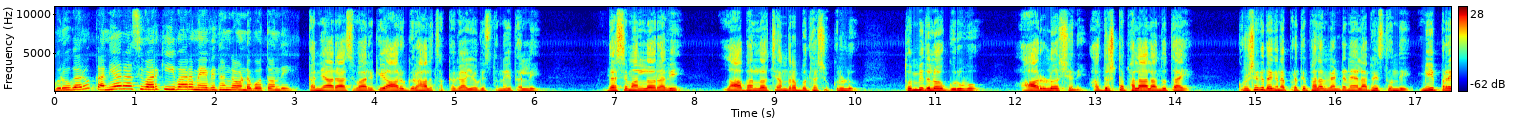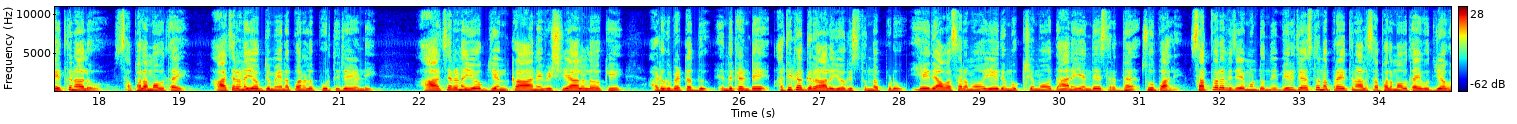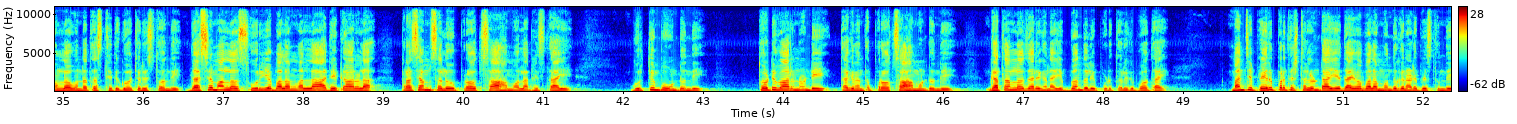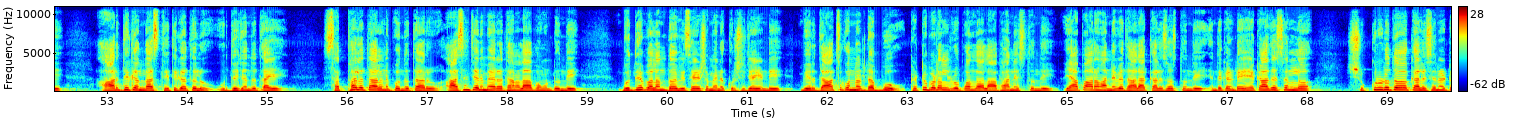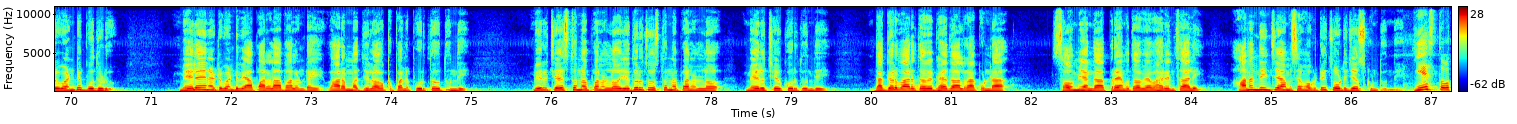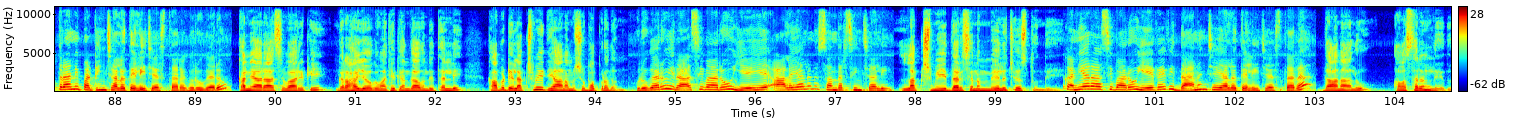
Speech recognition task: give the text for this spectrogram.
గురువుగారు కన్యారాశి వారికి ఈ వారం ఏ విధంగా ఉండబోతోంది? కన్యా రాశి వారికి ఆరు గ్రహాలు చక్కగా యోగిస్తున్నాయి తల్లి. దశమంలో రవి లాభంలో చంద్రబుధ శుక్రులు తొమ్మిదిలో గురువు ఆరులో శని అదృష్ట ఫలాలు అందుతాయి. కృషికి తగిన ప్రతిఫలం వెంటనే లభిస్తుంది. మీ ప్రయత్నాలు సఫలమవుతాయి. ఆచరణయోగ్యమైన పనులు పూర్తి చేయండి. ఆచరణయోగ్యం కాని విషయాలలోకి అడుగు పెట్టద్దు. ఎందుకంటే అధిక గ్రహాలు యోగిస్తున్నప్పుడు ఏది అవసరమో ఏది ముఖ్యమో దాని ఎందే శ్రద్ధ చూపాలి. సత్వర విజయం ఉంటుంది. మీరు చేస్తున్న ప్రయత్నాలు సఫలమవుతాయి. ఉద్యోగంలో ఉన్నత స్థితి గోచరిస్తోంది. దశమంలో సూర్య బలం వల్ల అధికారుల ప్రశంసలు ప్రోత్సాహము లభిస్తాయి. గుర్తింపు ఉంటుంది. తోటివారి నుండి తగినంత ప్రోత్సాహం ఉంటుంది. గతంలో జరిగిన ఇబ్బందులు ఇప్పుడు తొలగిపోతాయి. మంచి పేరు ప్రతిష్టలుంటాయి. దైవబలం ముందుకు నడిపిస్తుంది. ఆర్థికంగా స్థితిగతులు వృద్ధి చెందుతాయి సత్ఫలితాలను పొందుతారు ఆశించిన మేర ధనలాభం ఉంటుంది. బుద్ధి బలంతో విశేషమైన కృషి చేయండి. మీరు దాచుకున్న డబ్బు పెట్టుబడుల రూపంలో లాభాన్ని ఇస్తుంది. వ్యాపారం అన్ని విధాలా కలిసి వస్తుంది. ఎందుకంటే ఏకాదశంలో శుక్రుడితో కలిసినటువంటి బుధుడు మేలైనటువంటి వ్యాపార లాభాలు ఉంటాయి. వారం మధ్యలో ఒక పని పూర్తవుతుంది. మీరు చేస్తున్న పనుల్లో ఎదురు చూస్తున్న పనుల్లో మేలు చేకూరుతుంది. దగ్గర వారితో విభేదాలు రాకుండా సౌమ్యంగా ప్రేమతో వ్యవహరించాలి. ఆనందించే అంశం ఒకటి చోటు చేసుకుంటుంది. ఏ స్తోత్రాన్ని పఠించాలో తెలియజేస్తారా గురువుగారు కన్యా రాశి వారికి గ్రహయోగం అధికంగా ఉంది తల్లి. కాబట్టి లక్ష్మీ ధ్యానం శుభప్రదం. గురుగారు ఈ రాశి వారు ఏ ఏ ఆలయాలను సందర్శించాలి? లక్ష్మీ దర్శనం మేలు చేస్తుంది. కన్యా రాశి వారు ఏవేవి దానం చేయాలో తెలియజేస్తారా దానాలు అవసరం లేదు.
